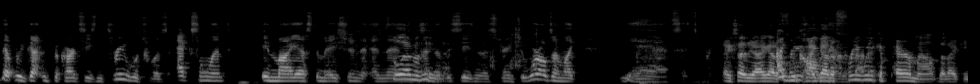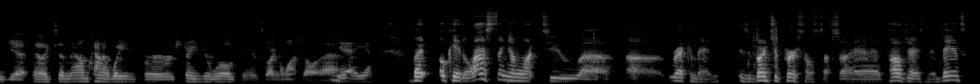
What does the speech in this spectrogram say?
that we've gotten Picard season three, which was excellent in my estimation, and then another season of Strange New Worlds, I'm like, yeah, it's it's pretty. like I said, yeah, I got a free, I got a free week it. of Paramount that I can get, and like I said, now I'm kind of waiting for Stranger Worlds then, so I can watch all that. Yeah, yeah. But okay, the last thing I want to uh, uh, recommend is a bunch of personal stuff. So I, I apologize in advance.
